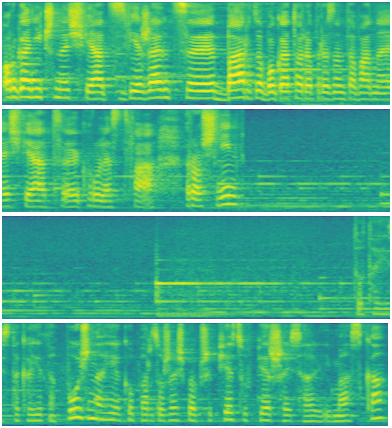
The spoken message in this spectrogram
organiczny, świat zwierzęcy, bardzo bogato reprezentowany świat królestwa roślin. Tutaj jest taka jedna późna jego bardzo rzeźba przy piecu w pierwszej sali Maska.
